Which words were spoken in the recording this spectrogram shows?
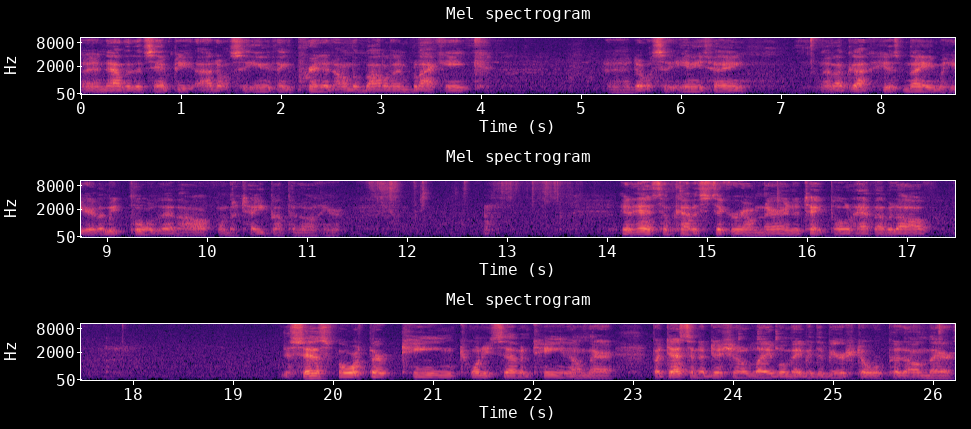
And now that it's empty, I don't see anything printed on the bottle in black ink. I don't see anything. And I've got his name here. Let me pull that off on the tape I put on here. It has some kind of sticker on there, and the tape pulled half of it off. It says 413 2017 on there, but that's an additional label maybe the beer store put on there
